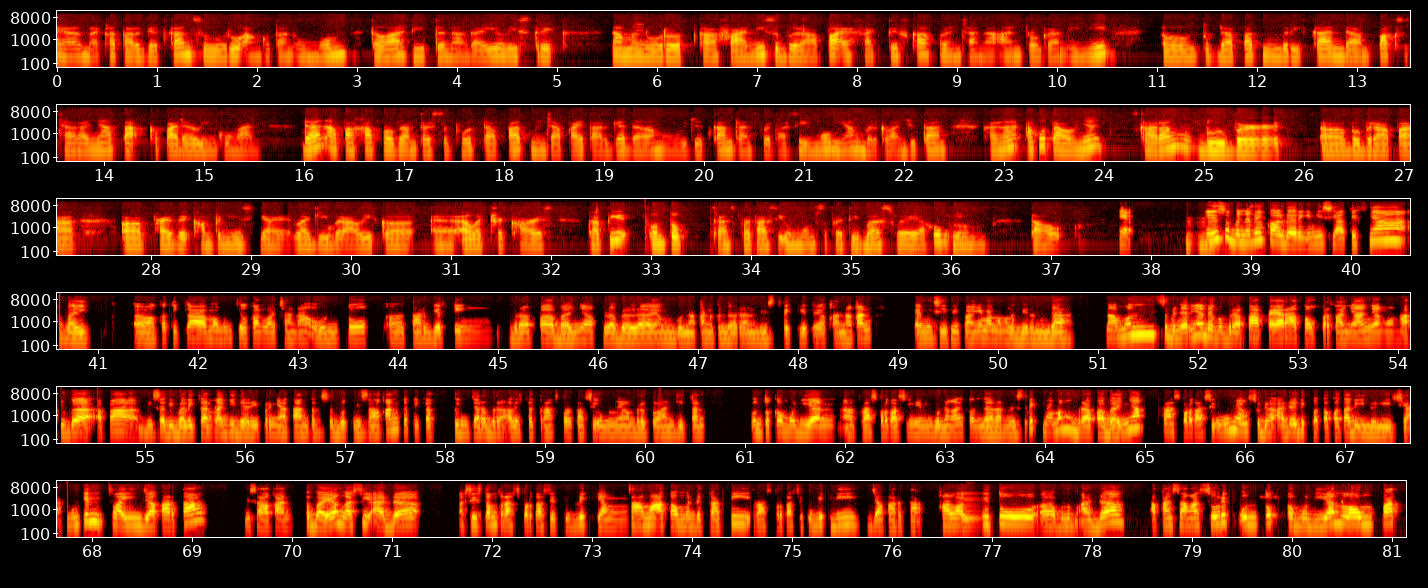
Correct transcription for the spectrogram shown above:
ya, mereka targetkan seluruh angkutan umum telah ditenagai listrik. Nah, menurut Kak Fani, seberapa efektifkah perencanaan program ini uh, untuk dapat memberikan dampak secara nyata kepada lingkungan? Dan apakah program tersebut dapat mencapai target dalam mewujudkan transportasi umum yang berkelanjutan? Karena aku tahunya sekarang Bluebird, uh, beberapa uh, private companies ya lagi beralih ke uh, electric cars. Tapi untuk transportasi umum seperti busway aku belum tahu ya Jadi sebenarnya kalau dari inisiatifnya baik uh, ketika memunculkan wacana untuk uh, targeting berapa banyak bla bla yang menggunakan kendaraan listrik gitu ya karena kan emisi pipanya memang lebih rendah. Namun sebenarnya ada beberapa PR atau pertanyaan yang juga apa bisa dibalikan lagi dari pernyataan tersebut. Misalkan ketika gencar beralih ke transportasi umum yang berkelanjutan untuk kemudian uh, transportasi ini menggunakan kendaraan listrik, memang berapa banyak transportasi umum yang sudah ada di kota-kota di Indonesia. Mungkin selain Jakarta, misalkan, kebayang nggak sih ada sistem transportasi publik yang sama atau mendekati transportasi publik di Jakarta. Kalau itu uh, belum ada, akan sangat sulit untuk kemudian lompat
